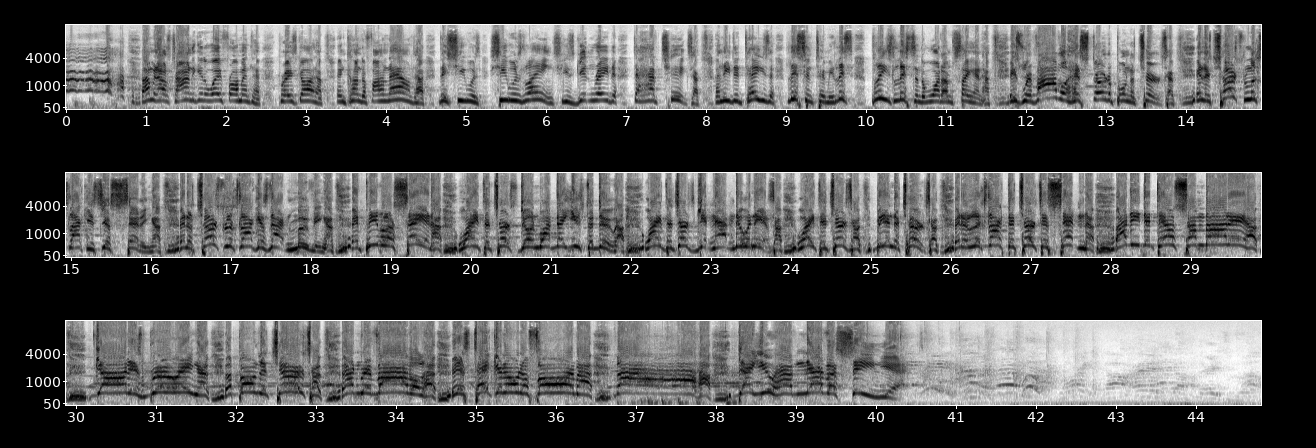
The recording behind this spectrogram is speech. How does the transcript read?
I mean, I was trying to get away from it. Praise God. And come to find out that she was she was laying. She's getting ready to, to have chicks. I need to tell you that. Listen to me. Listen, please listen to what I'm saying. Is revival has stirred upon the church, and the church looks like it's just setting, and the church looks like it's not moving. And people are saying, "Why ain't the church doing what they used to do? Why ain't the church getting out and doing this? Why ain't the church being the church?" And it looks like the church is setting. I need to tell somebody, God is brewing upon the church, and revival is taking on a form that you have never seen yet.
